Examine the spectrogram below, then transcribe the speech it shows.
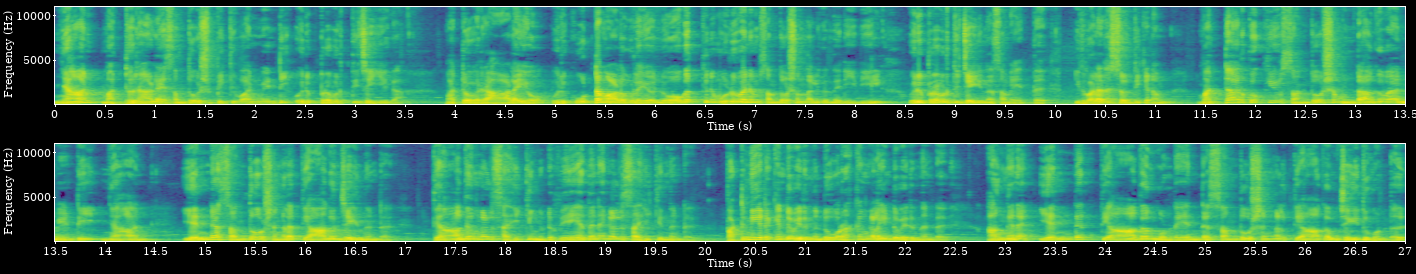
ഞാൻ മറ്റൊരാളെ സന്തോഷിപ്പിക്കുവാൻ വേണ്ടി ഒരു പ്രവൃത്തി ചെയ്യുക. മറ്റൊരാളെയോ ഒരു കൂട്ടം ആളുകളെയോ ലോകത്തിന് മുഴുവനും സന്തോഷം നൽകുന്ന രീതിയിൽ ഒരു പ്രവൃത്തി ചെയ്യുന്ന സമയത്ത് ഇത് വളരെ ശ്രദ്ധിക്കണം. മറ്റാർക്കൊക്കെയോ സന്തോഷം ഉണ്ടാകുവാൻ വേണ്ടി ഞാൻ എന്റെ സന്തോഷങ്ങളെ ത്യാഗം ചെയ്യുന്നുണ്ട്. ത്യാഗങ്ങൾ സഹിക്കുന്നുണ്ട് വേദനകൾ സഹിക്കുന്നുണ്ട് പട്ടിണി കിടക്കേണ്ടി വരുന്നുണ്ട് ഉറക്കം കളയേണ്ടി വരുന്നുണ്ട്. അങ്ങനെ എന്റെ ത്യാഗം കൊണ്ട് എന്റെ സന്തോഷങ്ങൾ ത്യാഗം ചെയ്തുകൊണ്ട്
